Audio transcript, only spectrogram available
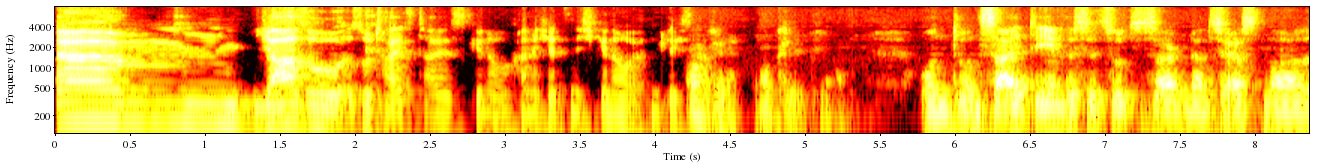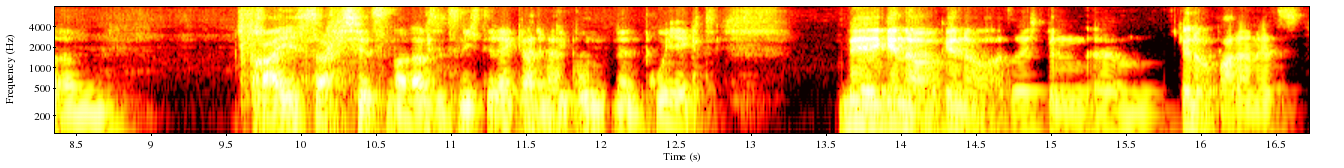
Ähm, ja, so, so teils, teils, genau. Kann ich jetzt nicht genau öffentlich sagen. Okay, okay, klar. Und, und seitdem das jetzt sozusagen dann zuerst mal ähm, frei, sage ich jetzt mal, also jetzt nicht direkt an einem gebundenen Projekt. Nee, genau, genau. Also ich bin, ähm, genau, war dann jetzt,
